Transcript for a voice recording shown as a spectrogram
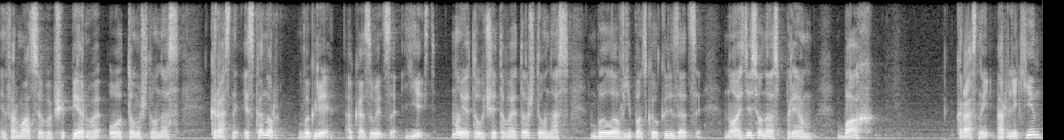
информация вообще первая о том, что у нас красный Эсканор в игре, оказывается, есть. Ну, это учитывая то, что у нас было в японской локализации. Ну, а здесь у нас прям бах, красный Орликин,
